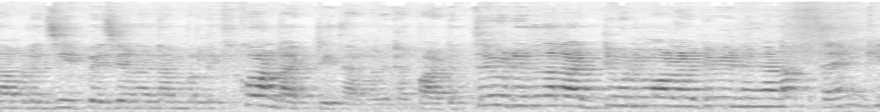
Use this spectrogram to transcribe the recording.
നമ്മുടെ ജി പേ ചെയ്യുന്ന നമ്പറിലേക്ക് കോൺടാക്ട് ചെയ്താൽ മതി അപ്പൊ അടുത്ത വീഡിയോ നല്ല അടിപൊളി മോളായിട്ട് വീണ്ടും കാണാം. താങ്ക്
